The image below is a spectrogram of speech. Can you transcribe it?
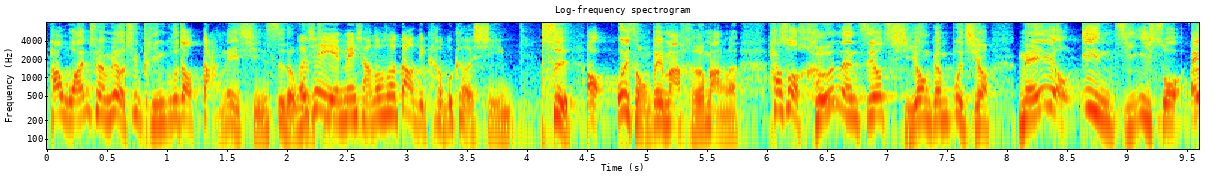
他完全没有去评估到党内形势的问题，而且也没想到说到底可不可行。是哦，为什么被骂核盲呢？他说核能只有启用跟不启用，没有应急一说。哎。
